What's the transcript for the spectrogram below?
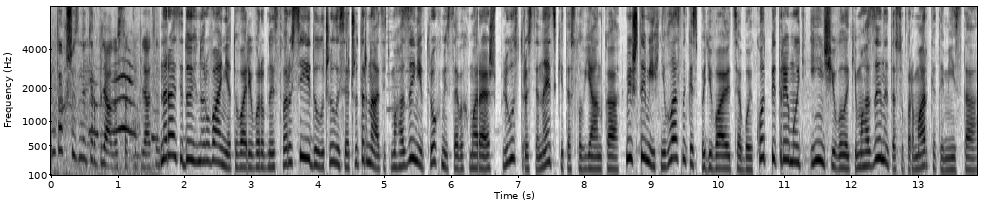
Ну так щось не терплялося купляти. Наразі до ігнорування товарів виробництва Росії долучилися 14 магазинів трьох місцевих мереж, плюс Тростянецький та Слов'янка. Між тим їхні власники сподіваються, бойкот підтримують інші великі магазини та супермаркети міста.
